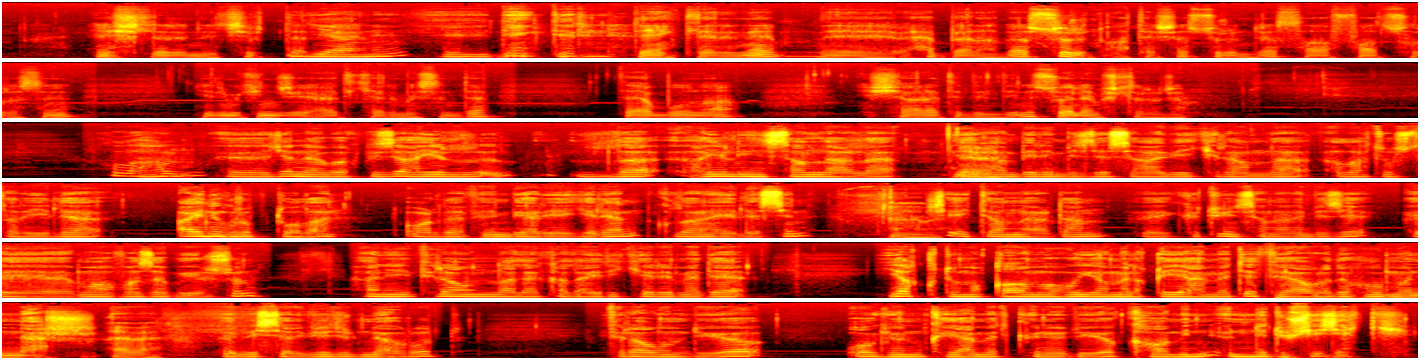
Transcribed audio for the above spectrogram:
eşlerini, çiftlerini, Yani e, denklerini. denklerini e, hep beraber sürün, ateşe sürün diye Saffat suresinin 22. ayet-i kerimesinde de buna işaret edildiğini söylemişler hocam. Allah'ım e, Cenab-ı Hak bizi hayırlı, hayırlı insanlarla, Peygamberimizle, sahabe-i kiramla, Allah dostlarıyla aynı grupta olan, orada efendim bir araya gelen kulağına eylesin. Evet. Şeytanlardan ve kötü insanların bizi e, muhafaza buyursun. Hani Firavun'la alakalı ayet-i kerimede yaktumu kavmehu yevmel kıyamete feavradehumun nar. evet. Ve bisel virdül mevrud. Firavun diyor o gün kıyamet günü diyor kavmin önüne düşecek.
